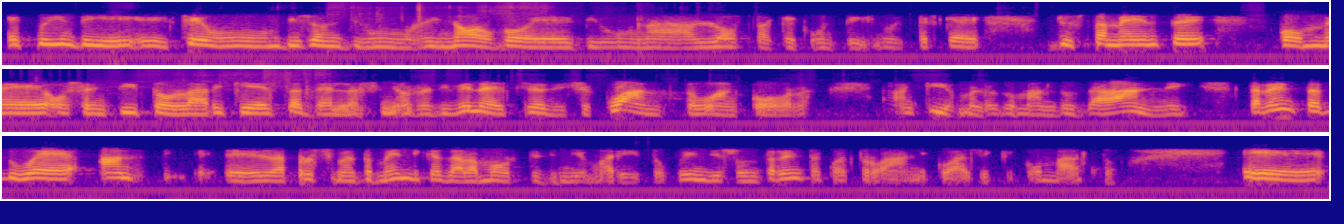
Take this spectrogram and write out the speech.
E quindi eh, c'è un bisogno di un rinnovo e di una lotta che continui perché giustamente come ho sentito la richiesta della signora di Venezia dice quanto ancora anch'io me lo domando da anni. 32 anni eh, la prossima domenica dalla morte di mio marito quindi sono 34 anni quasi che combatto. E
